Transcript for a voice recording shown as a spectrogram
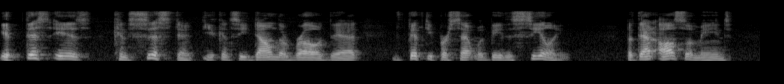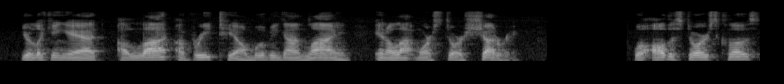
If this is consistent, you can see down the road that 50% would be the ceiling. But that also means you're looking at a lot of retail moving online and a lot more stores shuttering. Will all the stores close?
